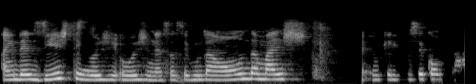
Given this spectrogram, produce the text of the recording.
ainda existem hoje, hoje nessa segunda onda, mas eu queria que você contasse.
